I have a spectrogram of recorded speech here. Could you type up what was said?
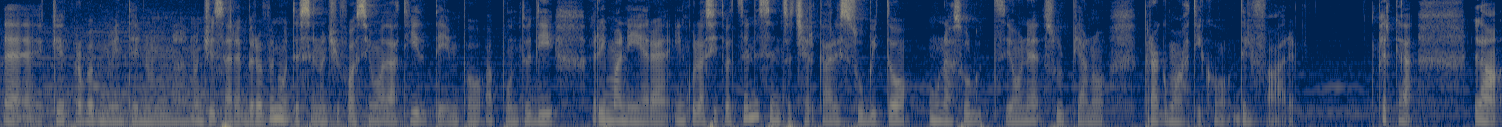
eh, che probabilmente non, non, ci sarebbero venute se non ci fossimo dati il tempo appunto di rimanere in quella situazione senza cercare subito una soluzione sul piano pragmatico del fare. Perché la,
